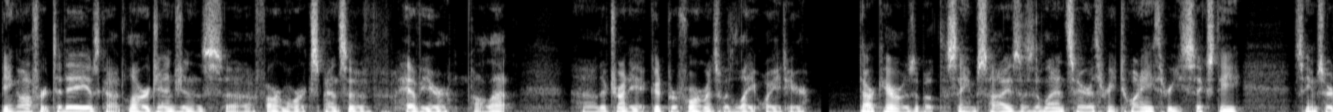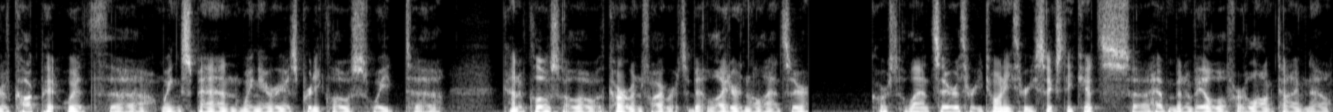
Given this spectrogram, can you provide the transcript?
being offered today has got large engines, uh, far more expensive, heavier, all that. Uh, they're trying to get good performance with lightweight here. DarkAero is about the same size as the Lancair 320, 360. Same sort of cockpit width, uh, wingspan, wing area is pretty close, weight uh, kind of close, although with carbon fiber it's a bit lighter than the Lancair. Of course, the Lancair 320, 360 kits haven't been available for a long time now.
